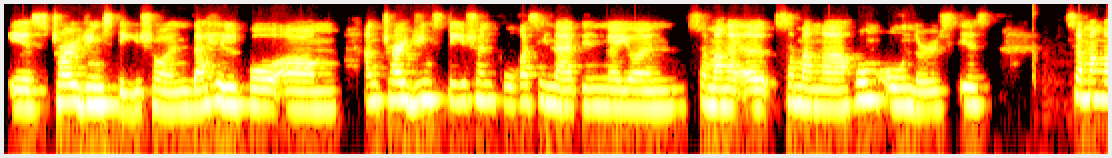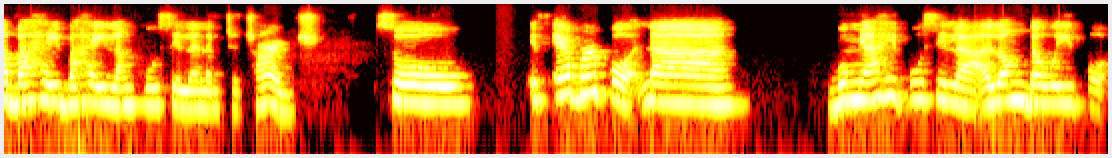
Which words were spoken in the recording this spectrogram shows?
is charging station dahil po um ang charging station po kasi natin ngayon sa mga uh, sa mga homeowners is sa mga bahay-bahay lang po sila nagcha-charge. So if ever po na bumiyahe po sila along the way po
